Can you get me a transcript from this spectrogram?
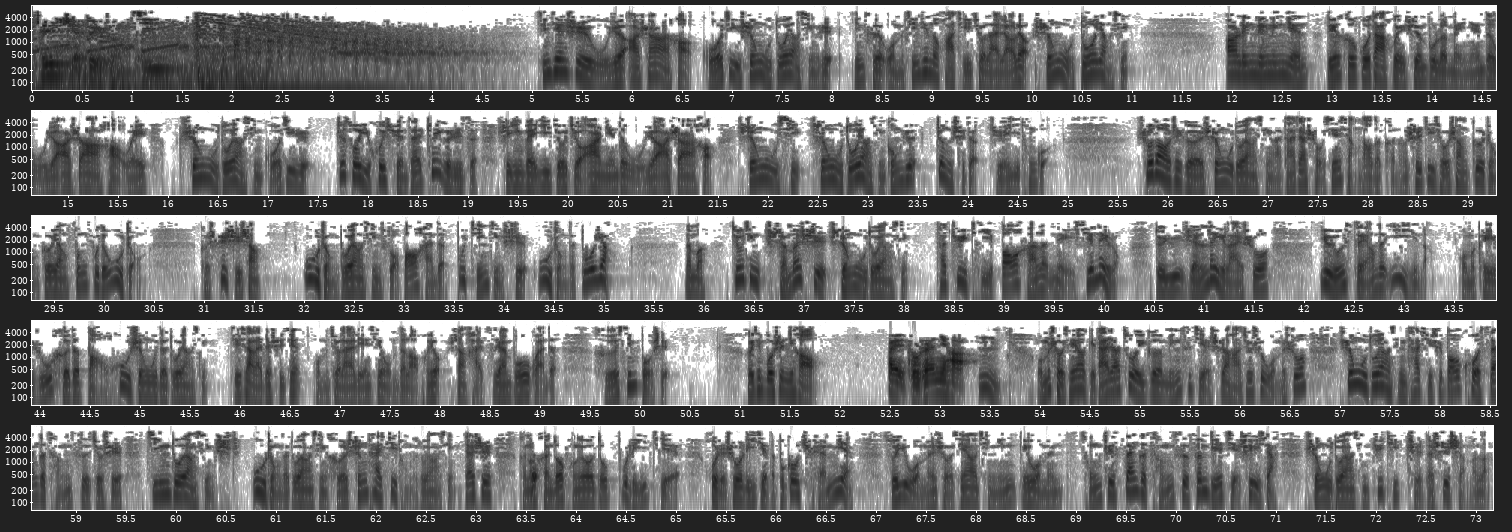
知识对撞机。今天是五月二十二号，国际生物多样性日，因此我们今天的话题就来聊聊生物多样性。二零零零年，联合国大会宣布了每年的五月二十二号为生物多样性国际日。之所以会选在这个日子，是因为一九九二年的五月二十二号，生物性生物多样性公约正式的决议通过。说到这个生物多样性啊，大家首先想到的可能是地球上各种各样丰富的物种。可事实上，物种多样性所包含的不仅仅是物种的多样。那么，究竟什么是生物多样性？它具体包含了哪些内容？对于人类来说，又有怎样的意义呢？我们可以如何的保护生物的多样性？接下来的时间，我们就来连线我们的老朋友上海自然博物馆的何新博士。何新博士，你好。哎，主持人你好。嗯，我们首先要给大家做一个名词解释哈，就是我们说生物多样性它其实包括三个层次，就是基因多样性、物种的多样性和生态系统的多样性。但是可能很多朋友都不理解，或者说理解的不够全面，所以我们首先要请您给我们从这三个层次分别解释一下生物多样性具体指的是什么了。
